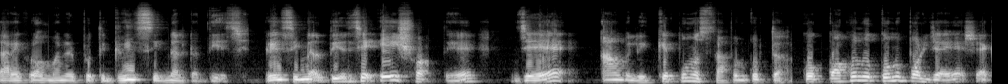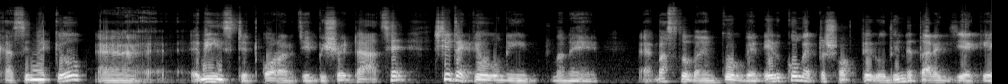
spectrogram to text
তারেক রহমানের প্রতি গ্রিন সিগন্যালটা দিয়েছে। গ্রিন সিগন্যাল দিয়েছে এই শর্তে যে আওয়ামী লীগকে পুনঃস্থাপন করতে হবে। কখনো কোনো পর্যায়ে শেখ হাসিনাকেও রিইনস্টেট করার যে বিষয়টা আছে, সেটাকেও উনি মানে বাস্তবায়ন করবেন। এরকম একটা শর্তের অধীনে তারেক জিয়াকে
